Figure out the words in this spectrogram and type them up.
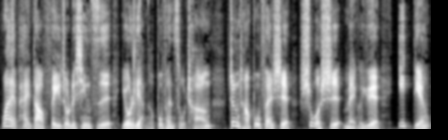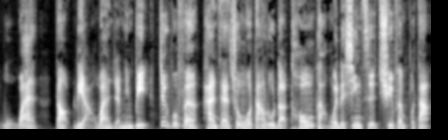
外派到非洲的薪资有两个部分组成，正常部分是硕士每个月一点五万。到两万人民币，这个部分和在中国大陆的同岗位的薪资区分不大。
